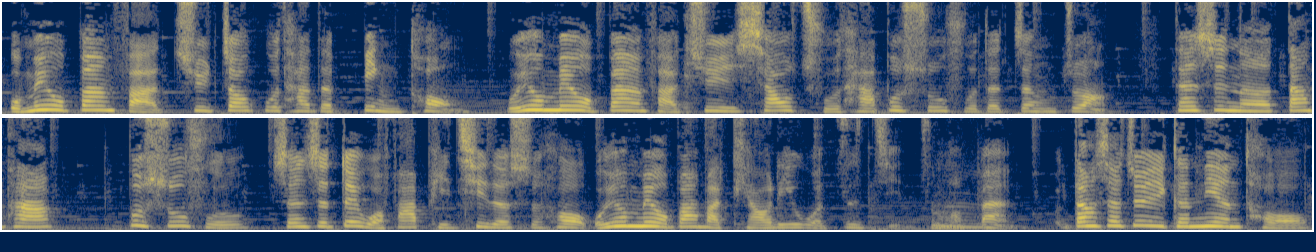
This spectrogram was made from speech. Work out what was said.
我没有办法去照顾他的病痛，我又没有办法去消除他不舒服的症状。但是呢，当他不舒服，甚至对我发脾气的时候，我又没有办法调理我自己，怎么办？嗯，当下就一个念头，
